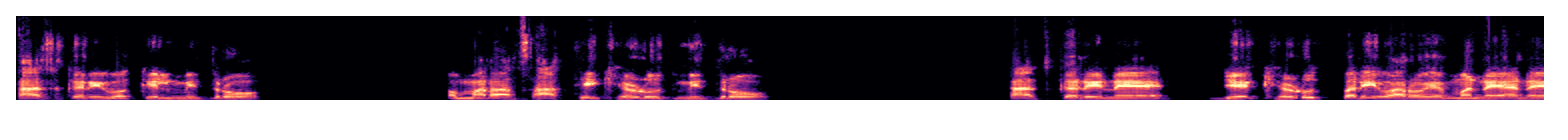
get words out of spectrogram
ખાસ કરી વકીલ મિત્રો અમારા સાથી ખેડૂત મિત્રો ખાસ કરીને જે ખેડૂત પરિવારોએ મને અને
